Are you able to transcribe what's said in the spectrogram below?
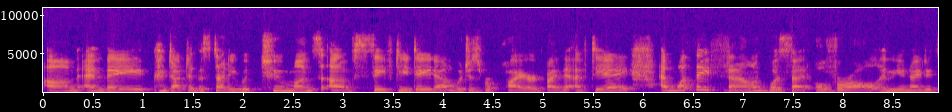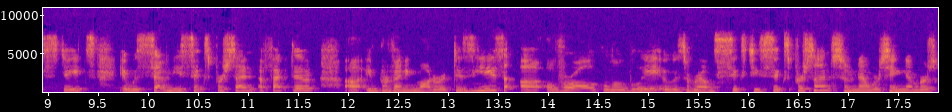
um, and they conducted the study with two months of safety data, which is required by the FDA. And what they found was that overall in the United States, it was 76% effective uh, in preventing moderate disease. Uh, overall, globally, it was around 66%. So now we're seeing numbers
